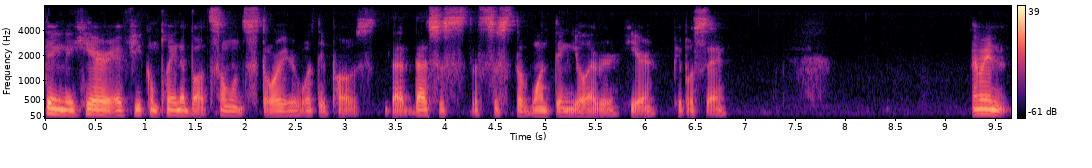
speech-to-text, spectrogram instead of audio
thing to hear if you complain about someone's story or what they post. That that's just that's just the one thing you'll ever hear people say. I mean,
